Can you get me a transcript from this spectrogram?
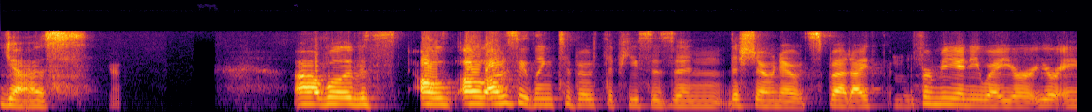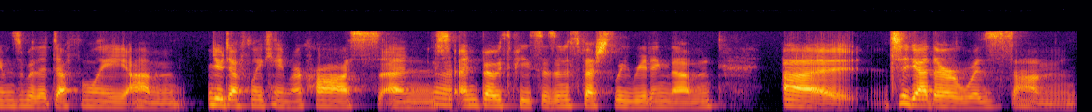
Yes. Uh, well, it was. I'll, I'll obviously link to both the pieces in the show notes, but I, mm-hmm. for me anyway, your your aims with it definitely, um, you definitely came across, and yeah. and both pieces, and especially reading them uh, together was, um,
